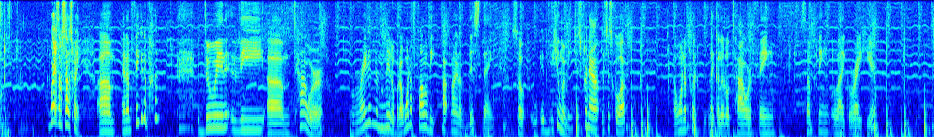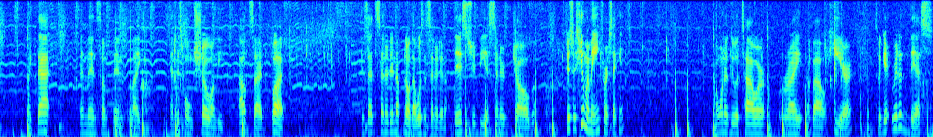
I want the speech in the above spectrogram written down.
Where's some sunscreen? Um, and I'm thinking about doing the um, tower right in the middle, but I want to follow the outline of this thing. So, humor me, just for now. Let's just go up. I want to put like a little tower thing, something like right here, like that, and then something like, and this won't show on the outside, but is that centered enough? No, that wasn't centered enough. This should be a centered job. Just humor me for a second. I want to do a tower right about here. So get rid of this.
